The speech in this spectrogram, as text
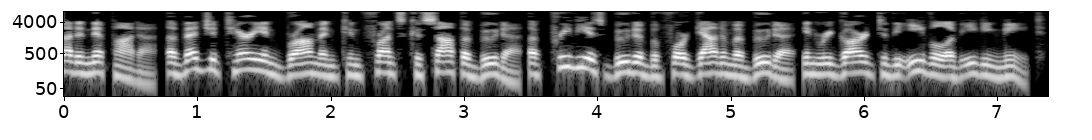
Sutta Nipata, a vegetarian Brahmin confronts Kasapa Buddha, a previous Buddha before Gautama Buddha, in regard to the evil of eating meat.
